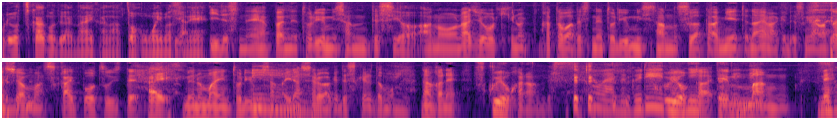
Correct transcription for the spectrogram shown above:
これを使うのではないかなと思いますね。いいいですね。やっぱりね、鳥海さんですよ。あの、ラジオをお聞きの方はですね、鳥海さんの姿は見えてないわけですが、私はまあ、スカイプを通じて、目の前に鳥海さんがいらっしゃるわけですけれども、えーはい、なんかね、ふくよかなんです。今日はあのグレーのニットで、ね、円満。ね、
